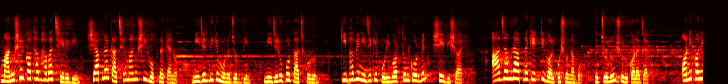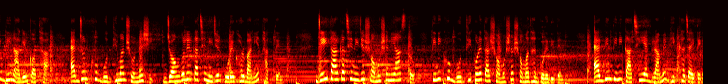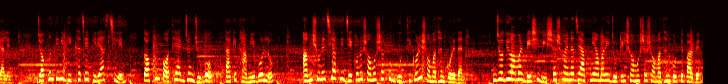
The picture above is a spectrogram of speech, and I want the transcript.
মানুষের কথা ভাবা ছেড়ে দিন। সে আপনার কাছের মানুষই হোক না কেন, নিজের দিকে মনোযোগ দিন, নিজের উপর কাজ করুন। কীভাবে নিজেকে পরিবর্তন করবেন, সেই বিষয়। আজ আমরা আপনাকে একটি গল্প শোনাবো, তো চলুন শুরু করা যাক। অনেক অনেক দিন আগের কথা, একজন খুব বুদ্ধিমান সন্ন্যাসী জঙ্গলের কাছে নিজের কুড়েঘর বানিয়ে থাকতেন। যেই তার কাছে নিজের সমস্যা নিয়ে আসত, তিনি খুব বুদ্ধি করে তার সমস্যার সমাধান করে দিতেন। একদিন তিনি কাছেই এক গ্রামে ভিক্ষা চাইতে গেলেন। যখন তিনি ভিক্ষা চেয়ে ফিরে আসছিলেন, তখন পথে একজন যুবক তাকে থামিয়ে বলল, আমি শুনেছি আপনি যে কোনো সমস্যা খুব বুদ্ধি করে সমাধান করে দেন। যদিও আমার বেশি বিশ্বাস হয় না যে আপনি আমার এই জটিল সমস্যা সমাধান করতে পারবেন।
